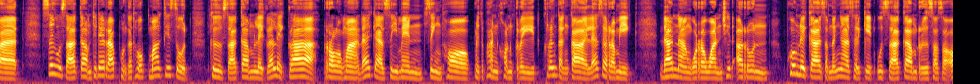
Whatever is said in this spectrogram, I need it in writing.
4.88 ซึ่งอุตสาหกรรมที่ได้รับผลกระทบมากที่สุด คืออุตสาหกรรมเหล็กและเหล็กกล้ารองลงมาได้แก่ซีเมนต์สิ่งทอ ผลิตภัณฑ์คอนกรีต เครื่องแต่งกายและเซรามิก ด้านนางวรวรรณชิดอรุณผู้อำนวยการสำนักงงานเศรษฐกิจอุตสาหกรรมหรือสสอ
